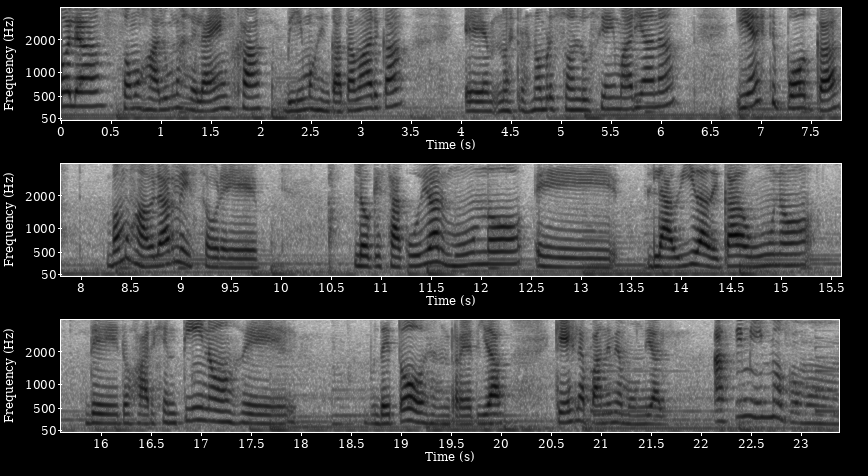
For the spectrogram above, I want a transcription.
Hola, somos alumnas de la ENJA, vivimos en Catamarca. Eh, nuestros nombres son Lucía y Mariana. Y en este podcast vamos a hablarles sobre lo que sacudió al mundo, eh, la vida de cada uno, de los argentinos, de, de todos en realidad, que es la pandemia mundial. Asimismo, como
